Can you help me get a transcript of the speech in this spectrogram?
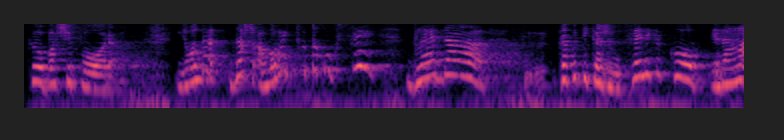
kao baš je fora. I onda, znaš, ali ovaj to tako sve gleda kako ti kažem, sve nekako ra,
